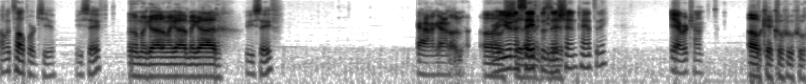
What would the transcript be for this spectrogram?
I'm gonna teleport to you. Are you safe? Oh my god, oh my god, oh my god. Are you safe? Got him, I got him. Oh, oh, Are you in a safe might be dead. position, Anthony? Yeah, we're chilling. Oh, okay, cool, cool, cool.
